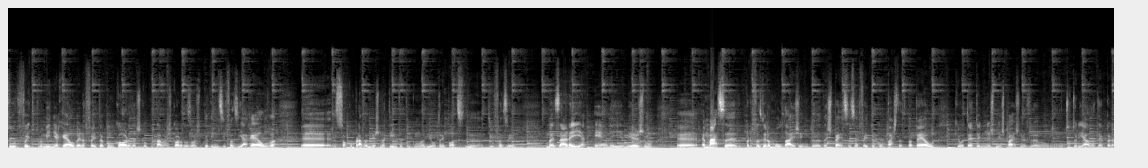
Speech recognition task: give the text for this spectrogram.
tudo feito por mim, a relva era feita com cordas, que eu cortava as cordas aos bocadinhos e fazia a relva, uh, só comprava mesmo a tinta porque não havia outra hipótese de, de o fazer mas a areia é areia mesmo. Uh, a massa para fazer a moldagem de, das peças é feita com pasta de papel, que eu até tenho nas minhas páginas eh, um, tutorial até para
